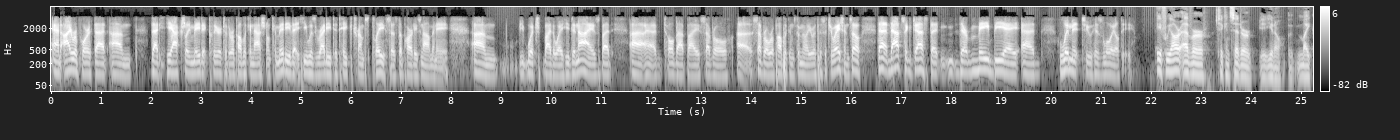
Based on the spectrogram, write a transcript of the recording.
And I report that. Um, that he actually made it clear to the Republican National Committee that he was ready to take Trump's place as the party's nominee, um, which, by the way, he denies. But uh, I am told that by several uh, several Republicans familiar with the situation. So that that suggests that there may be a, a limit to his loyalty. If we are ever to consider, you know, Mike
